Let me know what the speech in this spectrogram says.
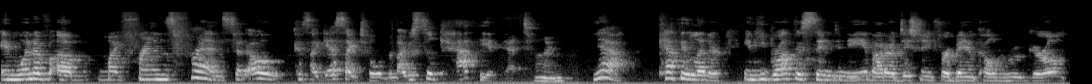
and one of um, my friend's friends said, Oh, because I guess I told them. I was still Kathy at that time. Yeah, Kathy Leather. And he brought this thing to me about auditioning for a band called Rude Girl.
